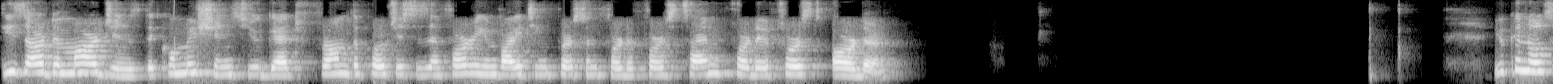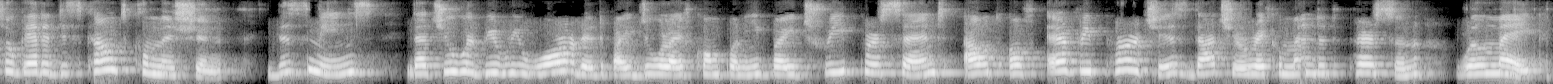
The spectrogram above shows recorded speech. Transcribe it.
these are the margins, the commissions you get from the purchases and for the inviting person for the first time for the first order. You can also get a discount commission. This means that you will be rewarded by Duolife Company by 3% out of every purchase that your recommended person will make.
